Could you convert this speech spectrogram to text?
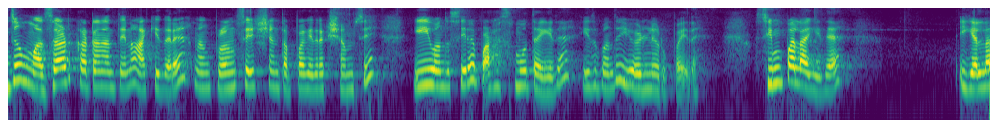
ಇದು ಮಜಾರ್ಡ್ ಕಾಟನ್ ಅಂತೇನೋ ಹಾಕಿದ್ದಾರೆ. ನಂಗೆ ಪ್ರೊನೌನ್ಸಿಯೇಷನ್ ತಪ್ಪಾಗಿದ್ರೆ ಕ್ಷಮಿಸಿ. ಈ ಒಂದು ಸೀರೆ ಭಾಳ ಸ್ಮೂತಾಗಿದೆ ಇದು ಬಂದು ಏಳ್ನೂರು ರೂಪಾಯಿ ಇದೆ. ಸಿಂಪಲ್ ಆಗಿದೆ. ಈಗೆಲ್ಲ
